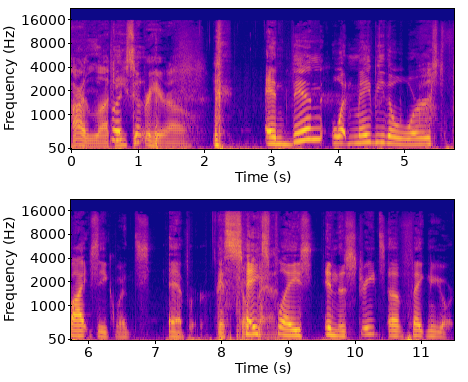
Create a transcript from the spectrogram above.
Our lucky But, superhero. And then what may be the worst fight sequence ever so takes bad. place in the streets of fake New York.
